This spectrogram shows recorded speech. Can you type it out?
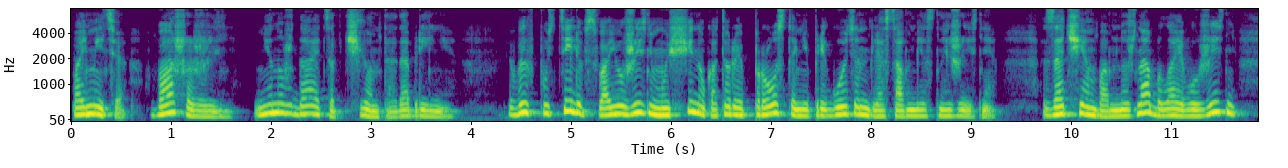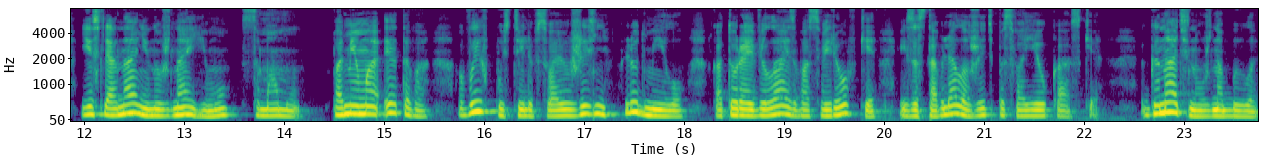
Поймите, ваша жизнь не нуждается в чьем-то одобрении. Вы впустили в свою жизнь мужчину, который просто непригоден для совместной жизни. Зачем вам нужна была его жизнь, если она не нужна ему самому? Помимо этого, вы впустили в свою жизнь Людмилу, которая вела из вас веревки и заставляла жить по своей указке. Гнать нужно было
